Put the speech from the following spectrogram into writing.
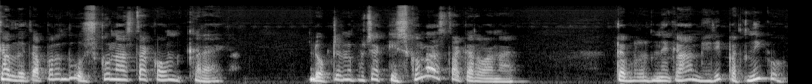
कर लेता, परंतु उसको नाश्ता कौन कराएगा? डॉक्टर ने पूछा, किसको नाश्ता करवाना है? तब वृद्ध ने कहा, मेरी पत्नी को।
